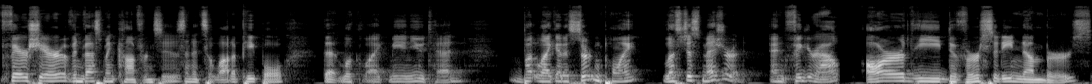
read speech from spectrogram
fair share of investment conferences, and it's a lot of people that look like me and you, Ted. But like at a certain point, let's just measure it and figure out are the diversity numbers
